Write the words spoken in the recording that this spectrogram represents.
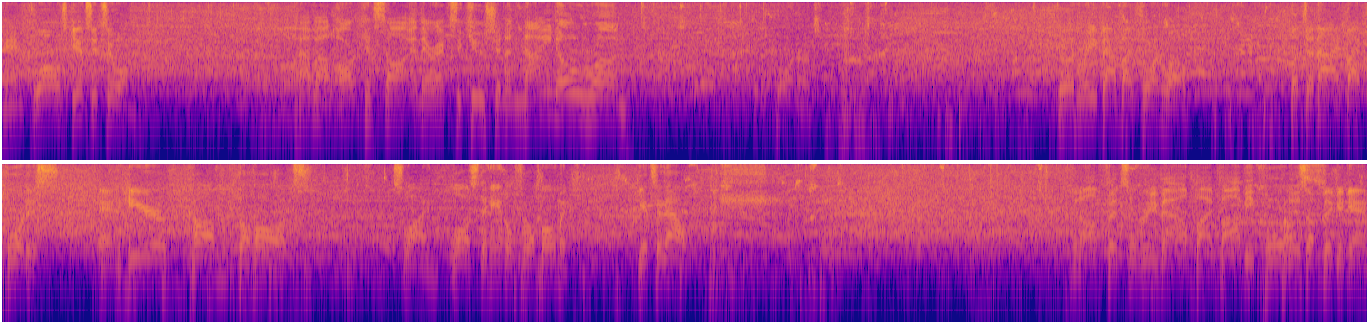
And Qualls gives it to him. How about Arkansas and their execution? A 9-0 run. To corner. Good rebound by Thornwell. But denied by Portis. And here come the Hogs. Slime lost the handle for a moment. Gets it out. An offensive rebound by Bobby Portis. Comes up big again.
